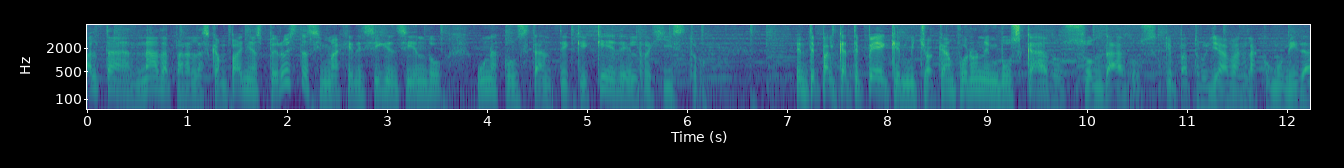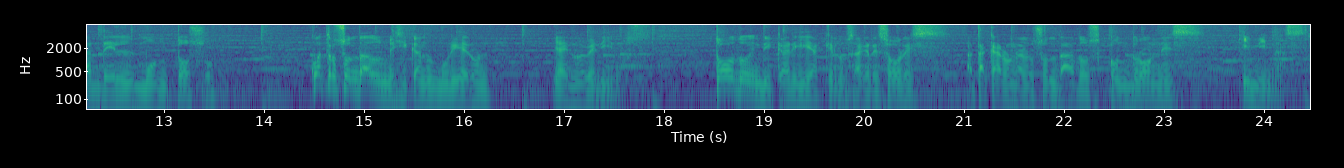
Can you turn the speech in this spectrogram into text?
falta nada para las campañas, pero estas imágenes siguen siendo una constante, que quede el registro. En Tepalcatepec, en Michoacán, fueron emboscados soldados que patrullaban la comunidad del Montoso. Cuatro soldados mexicanos murieron y hay nueve heridos. Todo indicaría que los agresores atacaron a los soldados con drones y minas.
